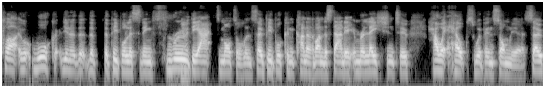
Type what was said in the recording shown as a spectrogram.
cl- walk, you know, the, the, the people listening through yeah. the ACT model, and so people can kind of understand it in relation to how it helps with insomnia. So,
